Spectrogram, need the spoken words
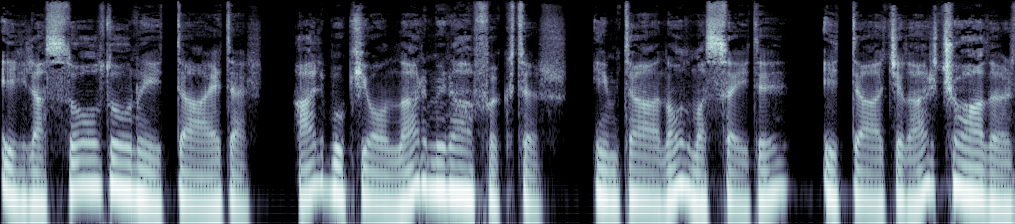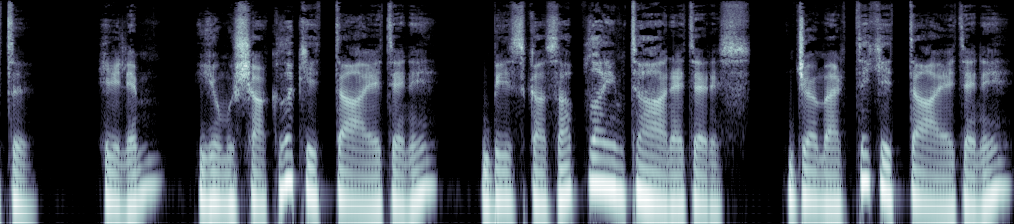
ihlaslı olduğunu iddia eder. Halbuki onlar münafıktır. İmtihan olmasaydı iddiacılar çoğalırdı. Hilim, yumuşaklık iddia edeni biz gazapla imtihan ederiz. Cömertlik iddia edeni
